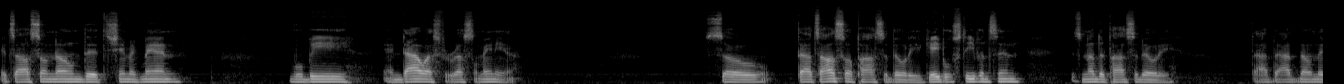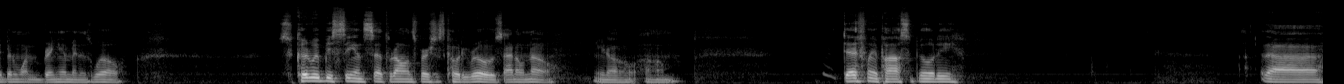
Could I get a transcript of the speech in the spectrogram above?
It's also known that Shane McMahon will be in Dallas for WrestleMania. So that's also a possibility. Gable Stevenson is another possibility. I've, I've known they've been wanting to bring him in as well. So could we be seeing Seth Rollins versus Cody Rhodes? I don't know. You know, um, definitely a possibility. Uh,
